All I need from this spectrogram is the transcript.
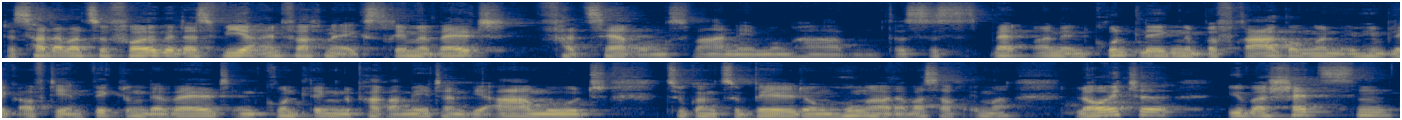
Das hat aber zur Folge, dass wir einfach eine extreme Weltverzerrungswahrnehmung haben. Das ist, merkt man in grundlegenden Befragungen im Hinblick auf die Entwicklung der Welt, in grundlegenden Parametern wie Armut, Zugang zu Bildung, Hunger oder was auch immer. Leute überschätzen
